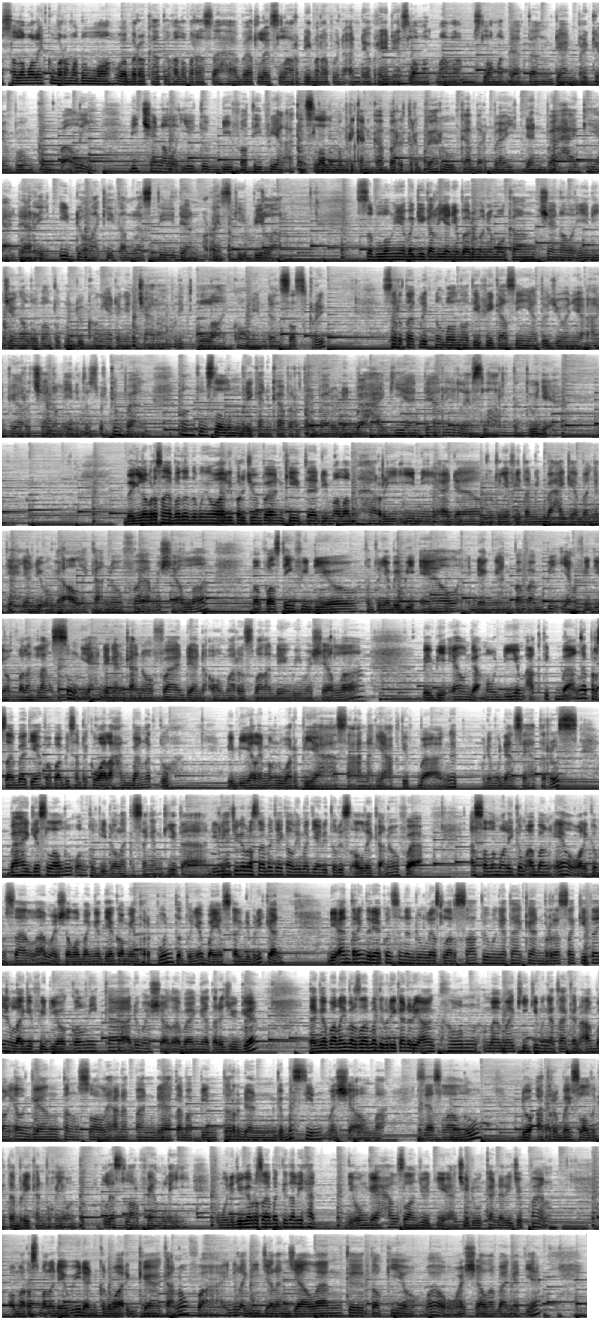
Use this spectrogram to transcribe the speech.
Assalamualaikum warahmatullahi wabarakatuh. Halo para sahabat Leslar di mana pun anda berada Selamat malam, selamat datang dan bergabung kembali Di channel Youtube Diva TV yang akan selalu memberikan kabar terbaru Kabar baik dan bahagia dari idola kita Lesti dan Rizky Bilar. Sebelumnya bagi kalian yang baru menemukan channel ini Jangan lupa untuk mendukungnya dengan cara klik like, komen, dan subscribe serta klik tombol notifikasinya tujuannya agar channel ini terus berkembang untuk selalu memberikan kabar terbaru dan bahagia dari Leslar tentunya. Baiklah persahabat untuk mengawali perjumpaan kita di malam hari ini ada tentunya vitamin bahagia banget ya yang diunggah oleh Kak Nova Masya Allah memposting video tentunya Baby L dengan Papa B yang video callan langsung ya dengan Kak Nova dan Omar Rosmala Dewi Masya Allah Baby L nggak mau diem aktif banget persahabat ya Papa B sampai kewalahan banget tuh Baby L emang luar biasa anaknya aktif banget Mudah-mudahan sehat terus, bahagia selalu untuk idola kesayangan kita. Dilihat juga persahabat ya kalimat yang ditulis oleh Kak Nova. Assalamualaikum Abang El. Waalaikumsalam. Masya Allah banget ya komentar pun tentunya banyak sekali diberikan. Di antara yang dari akun Senandung Leslar 1 mengatakan Berasa kita yang lagi video call nikah Aduh Masya Allah banget. Ada juga Tanggapan lain bersahabat diberikan dari akun Mama Kiki mengatakan Abang El ganteng soleh anak panda tambah pinter dan gemesin. Masya Allah. Sehat selalu Doa terbaik selalu kita berikan pokoknya untuk Leslar Family. Kemudian juga persahabat kita lihat di unggahan selanjutnya Cidukan dari Jepang. Omar Rosmala Dewi dan keluarga Kak Nova Ini lagi jalan-jalan ke Tokyo. Wow, Masya Allah banget ya.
